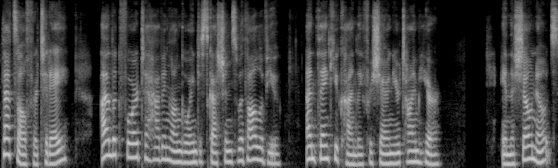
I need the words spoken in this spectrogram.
That's all for today. I look forward to having ongoing discussions with all of you, and thank you kindly for sharing your time here. In the show notes,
